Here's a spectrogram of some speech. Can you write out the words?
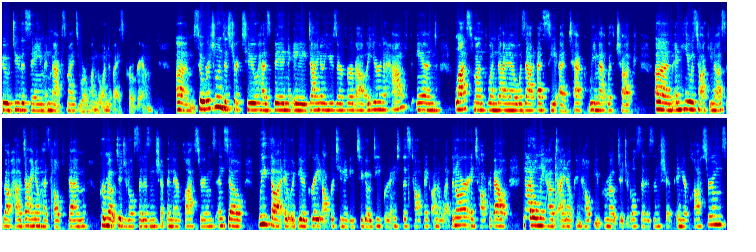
to do the same and maximize your one-to-one -one device program. Um, so Richland District 2 has been a Dyknow user for about a year and a half. And last month when Dyknow was at SC Ed Tech, we met with Chuck um, and he was talking to us about how Dyknow has helped them promote digital citizenship in their classrooms. And so we thought it would be a great opportunity to go deeper into this topic on a webinar and talk about not only how Dyknow can help you promote digital citizenship in your classrooms,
